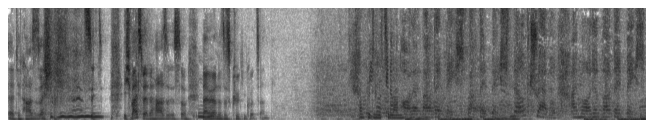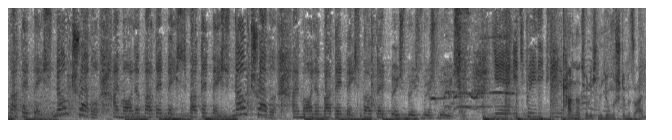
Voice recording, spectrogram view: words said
äh, den Hasen ich schon. Ich weiß, wer der Hase ist. So. Na, wir hören uns das Küken kurz an. Auch bitte nicht zu lang. Kann natürlich eine junge Stimme sein.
